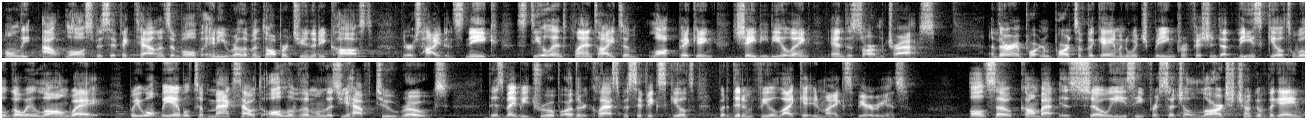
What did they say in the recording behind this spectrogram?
only outlaw-specific talents involve any relevant opportunity cost. There's hide and sneak, steal and plant item, lockpicking, shady dealing, and disarm traps. And there are important parts of the game in which being proficient at these skills will go a long way, but you won't be able to max out all of them unless you have two rogues. This may be true of other class-specific skills, but it didn't feel like it in my experience. Also, combat is so easy for such a large chunk of the game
